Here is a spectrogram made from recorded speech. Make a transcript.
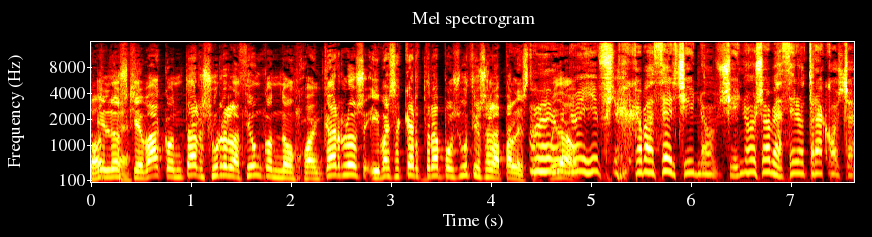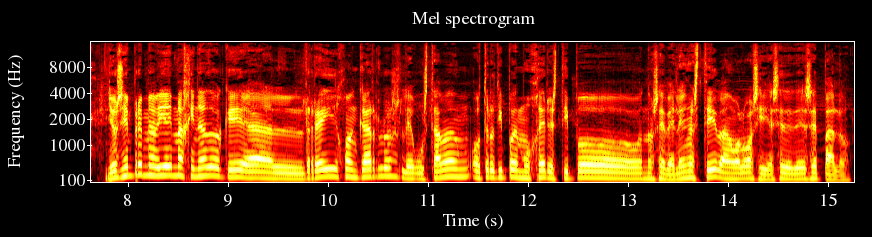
en los que va a contar su relación con don Juan Carlos y va a sacar trapos sucios a la palestra. Cuidado. Bueno, y ¿Qué va a hacer si no, si no sabe hacer otra cosa? Yo siempre me había imaginado que al rey Juan Carlos le gustaban otro tipo de mujeres, tipo, no sé, Belén Esteban o algo así, ese de ese palo.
